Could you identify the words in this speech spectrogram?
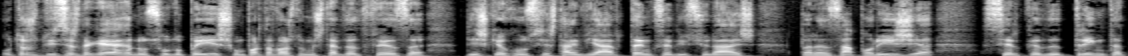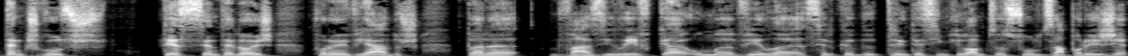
Outras notícias da guerra. No sul do país, um porta-voz do Ministério da Defesa diz que a Rússia está a enviar tanques adicionais para Zaporizhia. Cerca de 30 tanques russos T-62 foram enviados para Vasilivka, uma vila a cerca de 35 km a sul de Zaporizhia,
